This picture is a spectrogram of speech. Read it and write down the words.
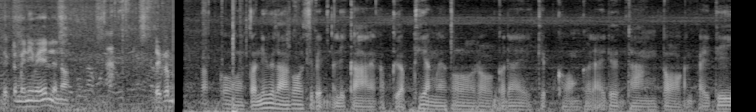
เด็กทำไมนี่ไม่เห็นเลยเนาะเด็กครับก็ตอนนี้เวลาก็ 11นาฬิกาแล้วครับเกือบเที่ยงแล้วก็เราก็ได้เก็บของก็ได้เดินทางต่อกันไปที่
